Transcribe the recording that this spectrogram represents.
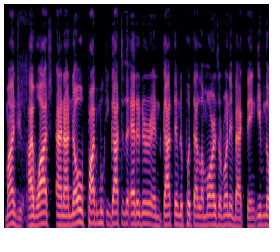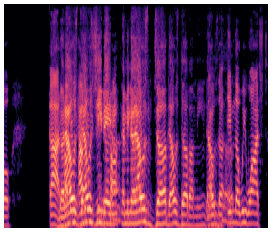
mind you, I watched and I know probably Mookie got to the editor and got them to put that Lamar as a running back thing, even though God, No, that was that was G baby. I mean, no, that was Dub. That was Dub. I mean, That was the, Dub. even though we watched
